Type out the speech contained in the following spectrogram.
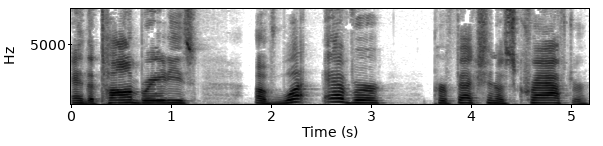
and the Tom Brady's of whatever perfectionist craft or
